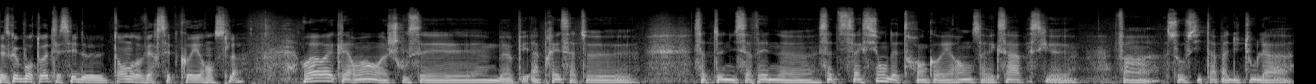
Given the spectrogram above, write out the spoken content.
Est-ce que pour toi, tu essaies de tendre vers cette cohérence-là? Ouais, ouais, clairement. je trouve c'est. Bah, après, ça te, ça te donne une certaine satisfaction d'être en cohérence avec ça, parce que, enfin, sauf si t'as pas du tout la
